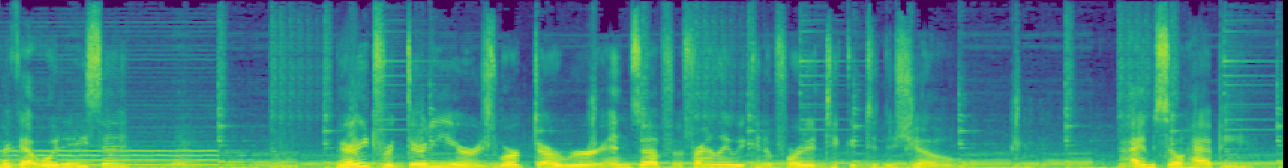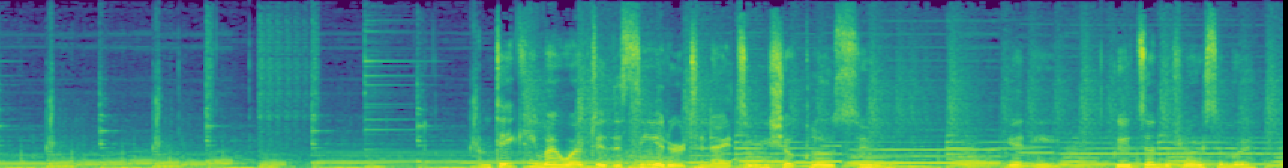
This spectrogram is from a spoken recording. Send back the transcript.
Look at what did he say? Married for 30 years, worked our rear ends up, and finally we can afford a ticket to the show. I'm so happy. I'm taking my wife to the theater tonight, so we shall close soon. Get any goods on the floor somewhere?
